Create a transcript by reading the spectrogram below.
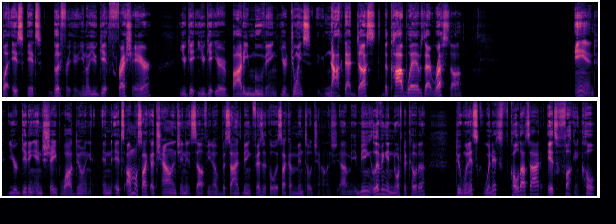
but it's it's good for you. You know, you get fresh air, you get you get your body moving, your joints knock that dust, the cobwebs, that rust off and you're getting in shape while doing it. And it's almost like a challenge in itself you know besides being physical it's like a mental challenge. Um being living in north dakota dude when it's when it's cold outside it's fucking cold.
